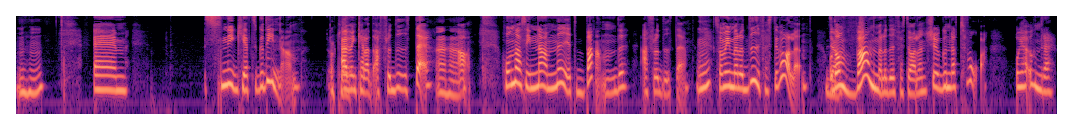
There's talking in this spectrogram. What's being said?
Mhm. Um, snygghetsgudinnan, Okej. även kallad Afrodite. Aha. Ja. Hon har sin namn i ett band, Afrodite, Mm. som var i Melodifestivalen. Och Ja. de vann Melodifestivalen 2002. Och jag undrar,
